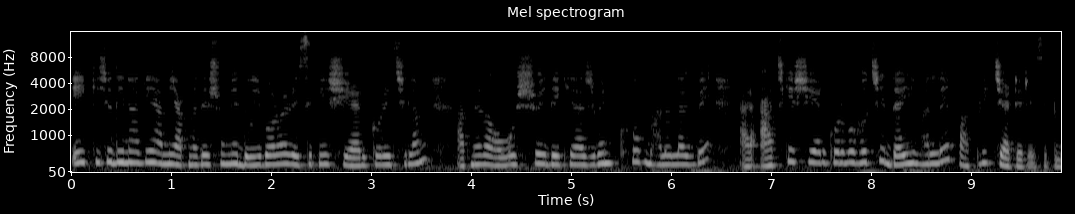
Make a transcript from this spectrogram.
এই কিছুদিন আগে আমি আপনাদের সঙ্গে দই বড়ার রেসিপি শেয়ার করেছিলাম। আপনারা অবশ্যই দেখে আসবেন, খুব ভালো লাগবে। আর আজকে শেয়ার করব হচ্ছে দই ভাল্লে পাপড়ি চাটের রেসিপি।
